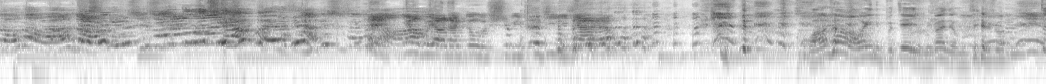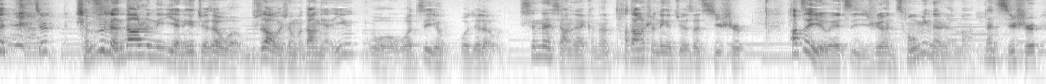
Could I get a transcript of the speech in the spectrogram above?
搞搞了，搞说你是许三多全毁了，这两个是真 嘿的好啊！要不要来跟我视频出击一下呀？皇上嘛，万一你不介意没关系，我们接着说。对，就是陈思诚当时那演那个角色，我不知道为什么当年，因为我我自己我觉得现在想起来，可能他当时那个角色其实他自己以为自己是个很聪明的人嘛，但其实。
